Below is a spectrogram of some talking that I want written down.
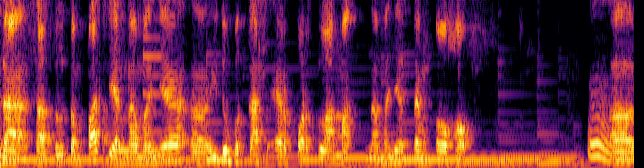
nah, satu tempat yang namanya eh, itu bekas airport lama, namanya Tempelhof. Hmm. Uh,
